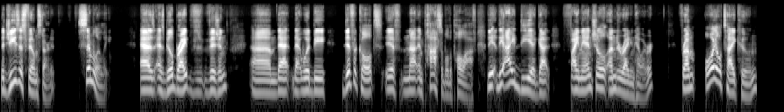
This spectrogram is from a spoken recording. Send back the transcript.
The Jesus film started similarly as as Bill Bright's vision um, that that would be difficult, if not impossible, to pull off. the The idea got financial underwriting, however, from oil tycoon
